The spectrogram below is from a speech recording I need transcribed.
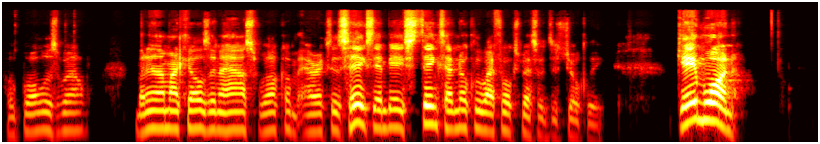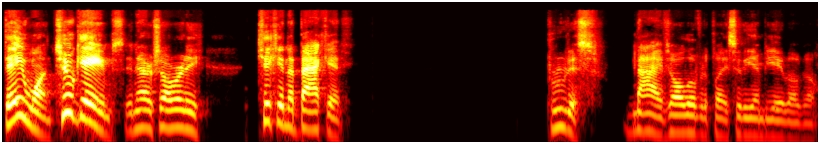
Hope all is well. Moneyline Markel's in the house. Welcome. Eric says, Higgs, NBA stinks. I have no clue why folks mess with this joke league. Game one. Day one, two games, and Eric's already kicking the back end. Brutus, knives all over the place with the NBA logo.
